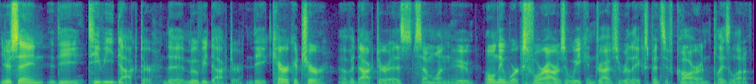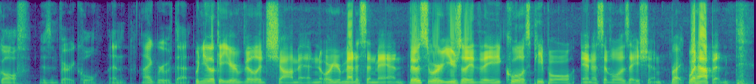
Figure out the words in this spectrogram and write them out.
You're saying the TV doctor, the movie doctor, the caricature of a doctor as someone who only works four hours a week and drives a really expensive car and plays a lot of golf isn't very cool. And I agree with that. When you look at your village shaman or your medicine man, those were usually the coolest people in a civilization. Right. What happened?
